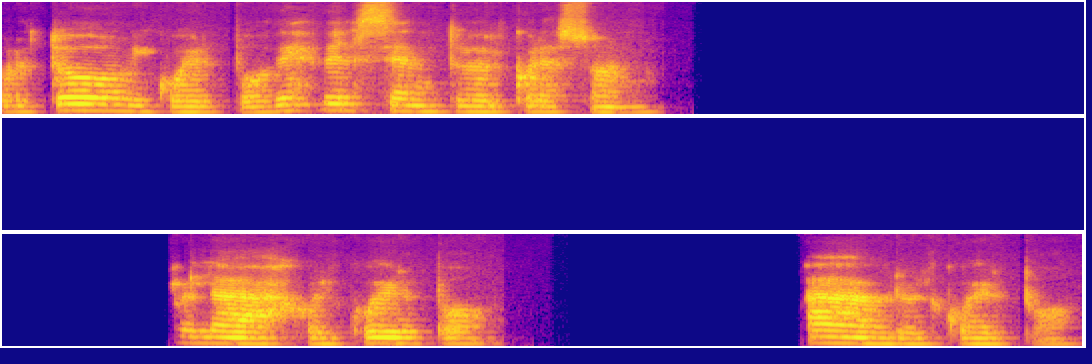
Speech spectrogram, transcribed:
por todo mi cuerpo, desde el centro del corazón. Relajo el cuerpo, abro el cuerpo.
